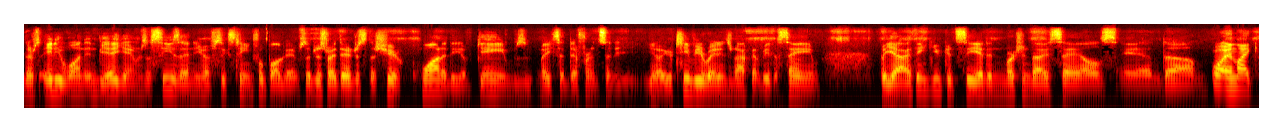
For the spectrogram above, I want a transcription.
there's 81 NBA games a season. You have 16 football games, so just right there, just the sheer quantity of games makes a difference, and you know your TV ratings are not going to be the same. But yeah, I think you could see it in merchandise sales and um, Well, and like,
